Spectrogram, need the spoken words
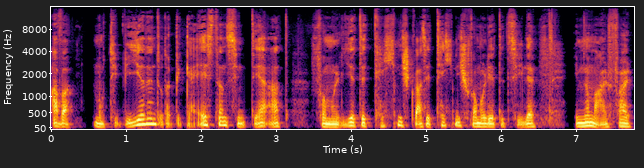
Aber motivierend oder begeisternd sind derart formulierte, technisch, quasi technisch formulierte Ziele im Normalfall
